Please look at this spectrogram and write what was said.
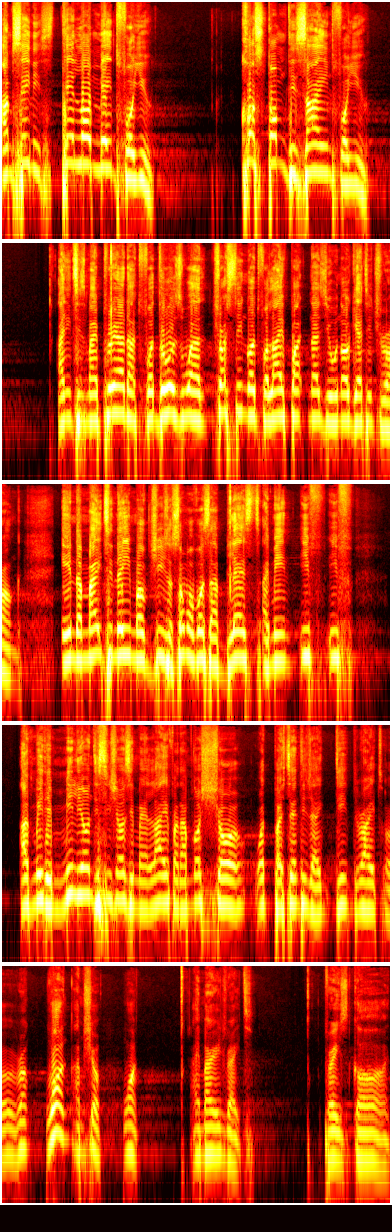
I'm saying it's tailor made for you, custom designed for you. And it is my prayer that for those who are trusting God for life partners, you will not get it wrong. In the mighty name of Jesus, some of us are blessed. I mean, if if I've made a million decisions in my life and I'm not sure what percentage I did right or wrong, one, I'm sure, one, I married right. Praise God.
